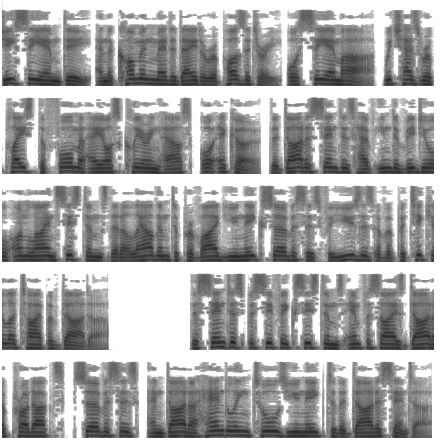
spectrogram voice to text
and the Common Metadata Repository or CMR, which has replaced the former EOS Clearinghouse, or ECHO, the data centers have individual online systems that allow them to provide unique services for users of a particular type of data. The center-specific systems emphasize data products, services, and data handling tools unique to the data center.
